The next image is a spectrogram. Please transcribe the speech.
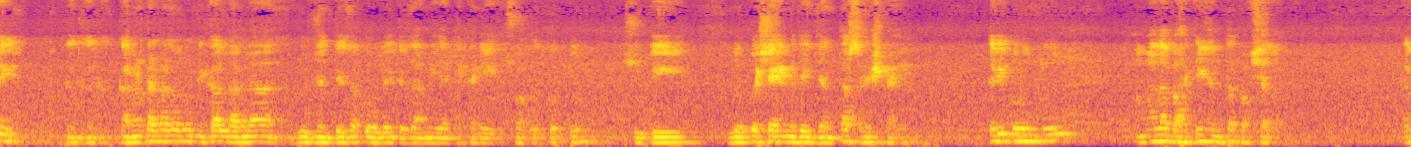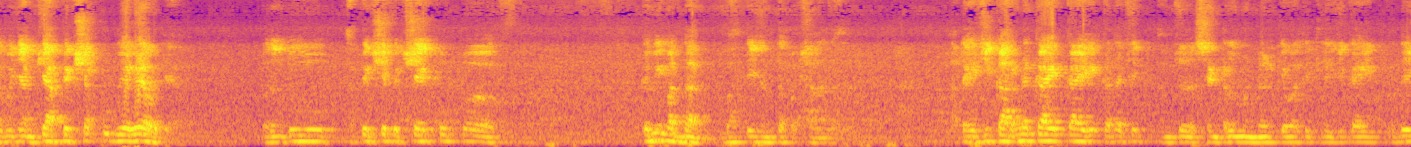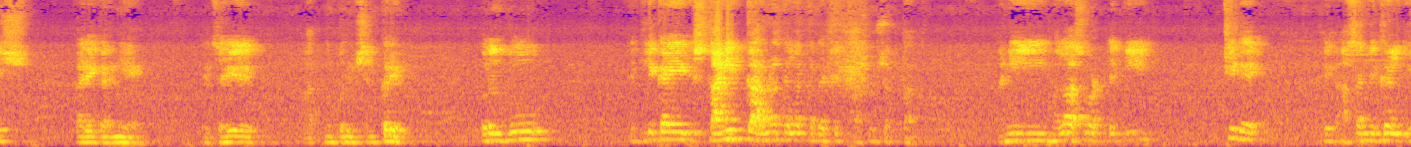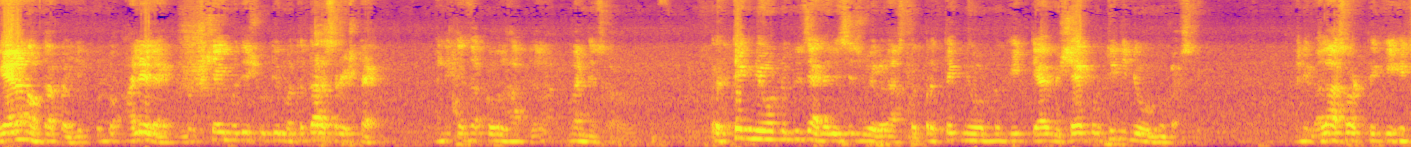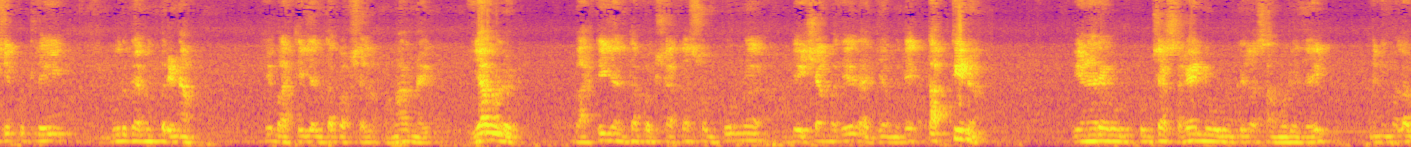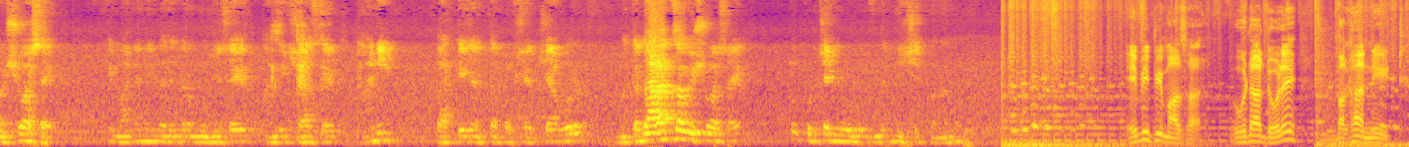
नाही. कर्नाटकाचा जो निकाल लागला जो जनतेचा कौल आहे त्याचा आम्ही या ठिकाणी स्वागत करतो. शेवटी लोकशाहीमध्ये जनता श्रेष्ठ आहे. तरी परंतु आम्हाला भारतीय जनता पक्षाला तर म्हणजे आमच्या अपेक्षा खूप वेगळ्या होत्या. परंतु अपेक्षेपेक्षा खूप कमी मतदान भारतीय जनता पक्षाला झालं. आता याची कारणं काय काय हे कदाचित आमचं सेंट्रल मंडळ किंवा तिथले जे काही प्रदेश कार्यकारिणी आहे त्याचं हे आत्मपरीक्षण करेल. परंतु तिथली काही स्थानिक कारणं त्याला कदाचित असू शकतात. आणि मला असं वाटतं की ठीक आहे हे असा निकाल यायला नव्हता पाहिजे पण तो आलेला आहे. लोकशाहीमध्ये शेवटी मतदार श्रेष्ठ आहे. आणि त्याचा कौल हा आपल्याला मान्यच करावा प्रत्येक निवडणुकीचं अनालिसिस वेगळं असतं. प्रत्येक निवडणुकीत त्या विषयापुरती ती निवडणूक असते. आणि मला असं वाटतं की ह्याचे कुठलेही दूरगामी परिणाम हे भारतीय जनता पक्षाला होणार नाहीत. या उलट भारतीय जनता पक्ष आता संपूर्ण देशामध्ये राज्यामध्ये ताकदीनं येणाऱ्या पुढच्या सगळ्या निवडणुकीला सामोरे जाईल. आणि मला विश्वास आहे की माननीय नरेंद्र मोदी साहेब अमित शहा साहेब आणि भारतीय जनता पक्षाच्यावर मतदारांचा विश्वास आहे. तो पुढच्या निवडणुकीमध्ये निश्चितपणानं एबीपी माझा उघडा डोळे बघा नीट.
